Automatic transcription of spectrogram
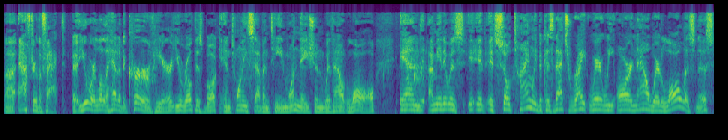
uh, after the fact. Uh, you were a little ahead of the curve here. You wrote this book in 2017, One Nation Without Law, and I mean, it was it, it's so timely because that's right where we are now, where lawlessness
